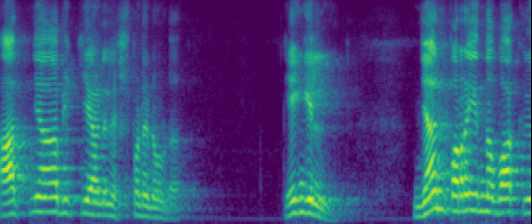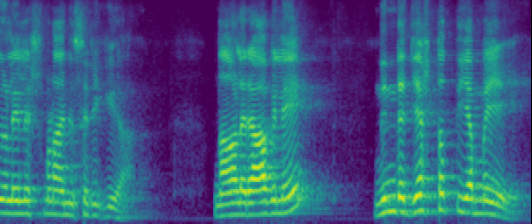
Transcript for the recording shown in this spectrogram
ആജ്ഞാപിക്കുകയാണ് ലക്ഷ്മണനോട്. എങ്കിൽ ഞാൻ പറയുന്ന വാക്കുകളെ ലക്ഷ്മണ അനുസരിക്കുക. നാളെ രാവിലെ നിന്റെ ജ്യേഷ്ഠത്തിയമ്മയെ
